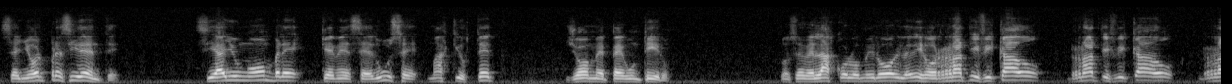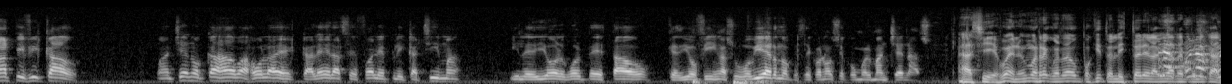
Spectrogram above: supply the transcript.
señor presidente, si hay un hombre que me seduce más que usted, yo me pego un tiro. Entonces Velasco lo miró y le dijo, ratificado, ratificado, ratificado. Mancheno Caja bajó las escaleras, se fue al Explicachima y le dio el golpe de Estado que dio fin a su gobierno, que se conoce como el Manchenazo. Así es, bueno, hemos recordado un poquito la historia de la vida Una, una- republicana.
